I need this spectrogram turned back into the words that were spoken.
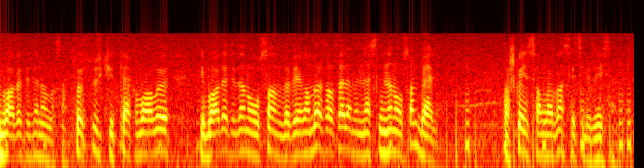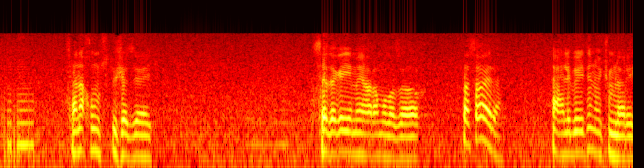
ibadət edən olasan. Sözsüz ki, təqvalı ibadət edən olsan və Peyğəmbər sallallahu aleyhi və səlləmin nəslindən olsan, bəli, başqa insanlardan seçiləcəksən. Sənə xums düşəcək, sədəqə yemək haram olacaq və s. Əhl-i beytin hökümləri.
